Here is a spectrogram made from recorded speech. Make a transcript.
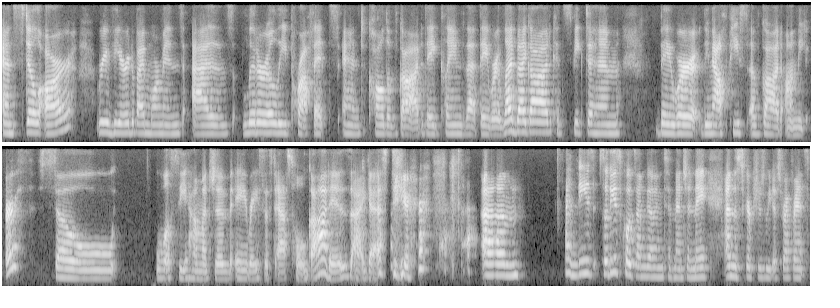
and still are revered by Mormons as literally prophets and called of God. They claimed that they were led by God, could speak to him. They were the mouthpiece of God on the earth. So we'll see how much of a racist asshole God is, I guess, here. um and these so these quotes I'm going to mention they and the scriptures we just referenced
